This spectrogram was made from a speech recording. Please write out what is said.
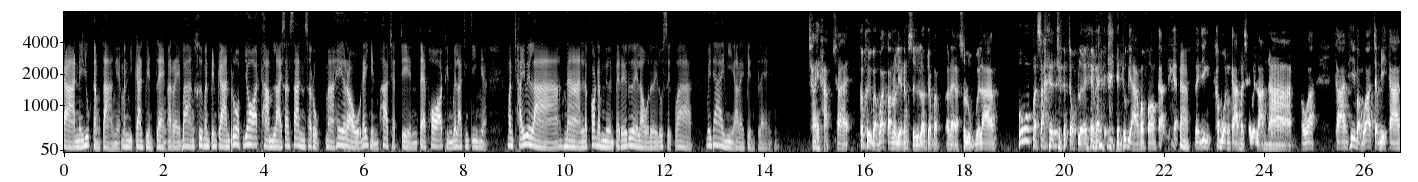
การในยุคต่างๆเนี่ยมันมีการเปลี่ยนแปลงอะไรบ้าง คือมันเป็นการรวบยอดทำลายสั้น ๆ สรุปมาให้เราได้เห็นภาพชัดเจน แต่พอถึงเวลาจริง ๆ เนี่ยมันใช้เวลานานแล้วก็ดำเนินไปเรื่อย ๆ เราเลยรู้สึกว่าไม่ได้มีอะไรเปลี่ยนแปลง ใช่ครับใช่ก็คือแบบว่าตอนเราเรียนหนังสือเราจะแบบอะไรสรุปเวลา ปุ๊บมาใส่จบเลยใช่ไหมเห็นทุกอย่างมาฟ้องกันอย่างเงี้ยแต่จริงขบวนการมันใช้เวลานาน เพราะว่าการที่แบบว่าจะมีการ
